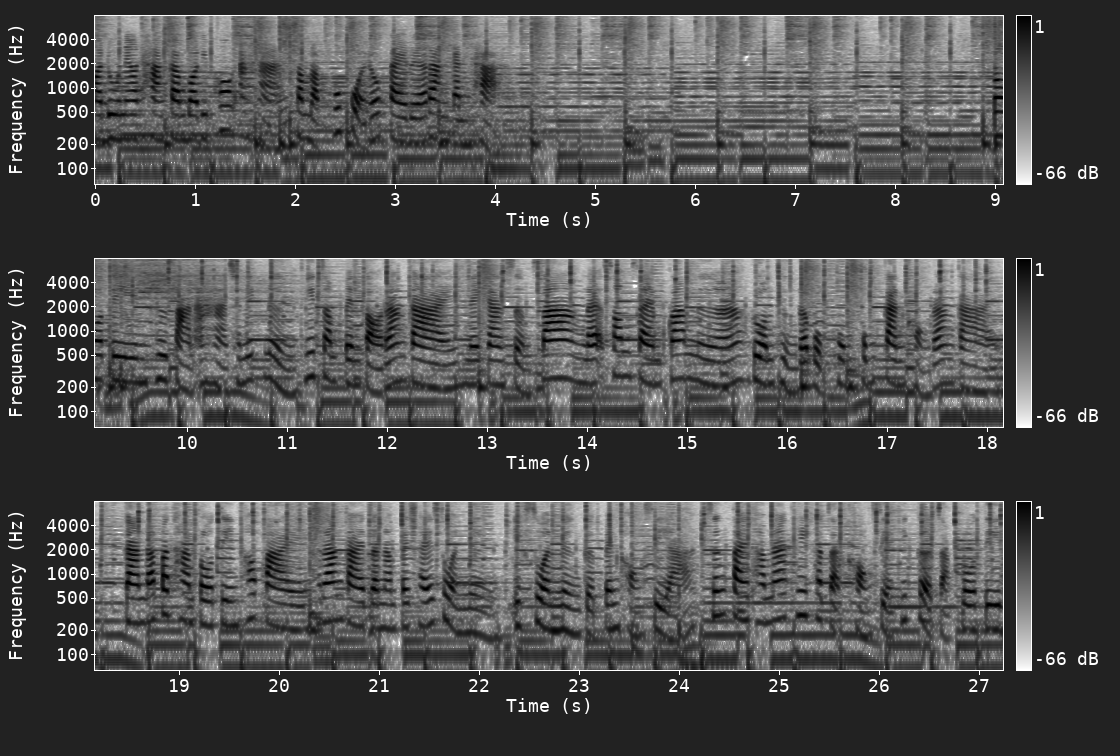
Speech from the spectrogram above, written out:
มาดูแนวทางการบริโภคอาหารสำหรับผู้ป่วยโรคไตเรื้อรังกันค่ะ โปรตีนคือสารอาหารชนิดหนึ่งที่จำเป็นต่อร่างกาย ในการเสริมสร้างและซ่อมแซมกล้ามเนื้อ รวมถึงระบบภูมิคุ้มกันของร่างกาย การรับประทานโปรตีนเข้าไป ร่างกายจะนำไปใช้ส่วนหนึ่ง อีกส่วนหนึ่งเกิดเป็นของเสีย ซึ่งไตทำหน้าที่ขจัดของเสียที่เกิดจากโปรตีน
